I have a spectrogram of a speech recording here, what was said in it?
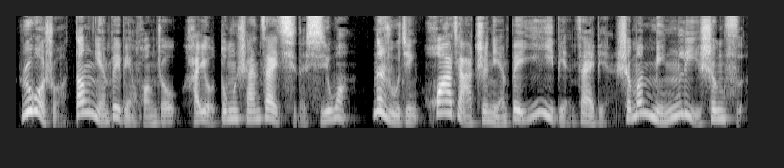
如果说当年被贬黄州还有东山再起的希望，那如今花甲之年被一贬再贬，什么名利生死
